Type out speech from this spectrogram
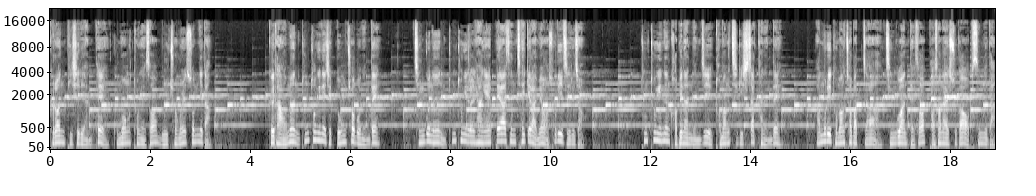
그런 비실이한테 구멍통에서 물총을 쏩니다. 그 다음은 퉁퉁이네 집도 훔쳐보는데 진구는 퉁퉁이를 향해 빼앗은 책이라며 소리 지르죠. 퉁퉁이는 겁이 났는지 도망치기 시작하는데 아무리 도망쳐봤자 진구한테서 벗어날 수가 없습니다.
